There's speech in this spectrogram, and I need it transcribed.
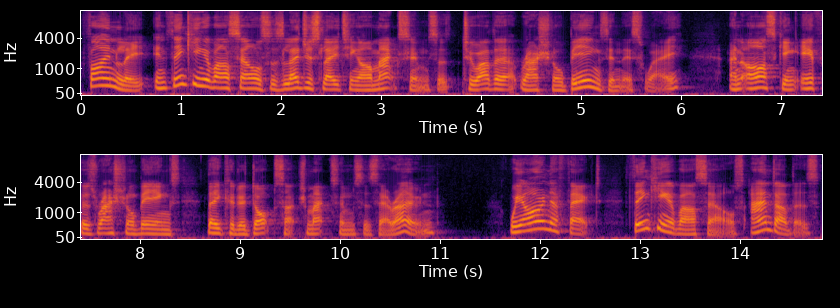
Finally, in thinking of ourselves as legislating our maxims to other rational beings in this way, and asking if, as rational beings, they could adopt such maxims as their own, we are in effect thinking of ourselves and others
